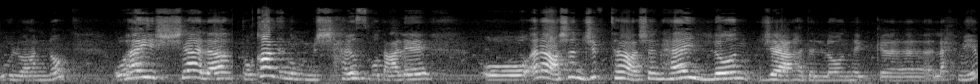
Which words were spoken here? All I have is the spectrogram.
بيقولوا عنه. وهاي الشالة توقعت إنه مش حيزبط عليه. وأنا عشان جبتها عشان هاي اللون جاع هذا اللون هيك آه، لحمي.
